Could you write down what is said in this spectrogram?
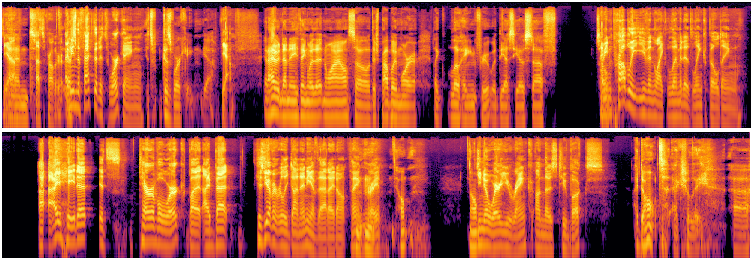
Yeah, and that's probably right. I mean, the fact that it's working. it's because working. Yeah, Yeah. And I haven't done anything with it in a while, so there's probably more like low hanging fruit with the SEO stuff. So, I mean, probably even like limited link building. I, I hate it. It's terrible work, but I bet because you haven't really done any of that. I don't think, Mm-mm. right? nope. Do you know where you rank on those two books? I don't actually. Uh,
